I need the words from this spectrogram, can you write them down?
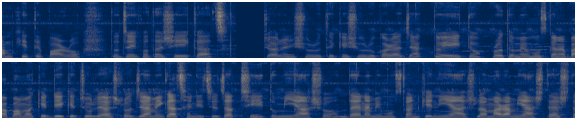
আম খেতে পারো। তো যেই কথা সেই কাজ। চলেন শুরু থেকে শুরু করা যাক। তো এই তো প্রথমে মুস্কানের বাবা আমাকে ডেকে চলে আসলো যে, আমি গাছের নিচে যাচ্ছি, তুমি আসো। দেন আমি মুস্কানকে নিয়ে আসলাম আর আমি আসতে আসতে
